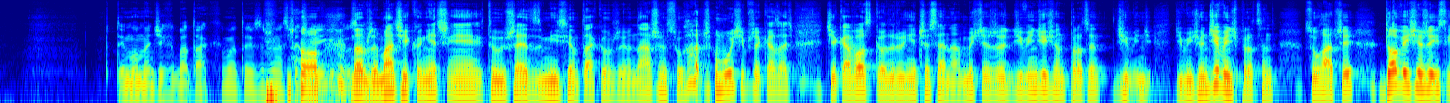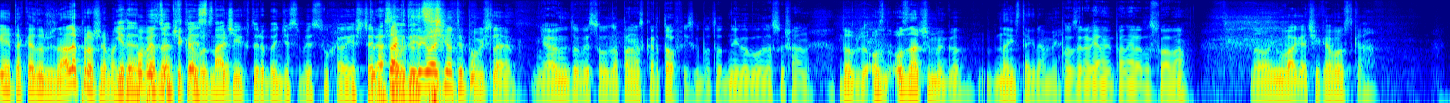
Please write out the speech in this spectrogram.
W tym momencie chyba tak. Chyba to jest drużyna z trzeciej No, ligi włoskiej. Dobrze, Maciej koniecznie tu szedł z misją taką, że naszym słuchaczom musi przekazać ciekawostkę o drużynie Czesena. Myślę, że 90%, 9 99% słuchaczy dowie się, że istnieje taka drużyna. Ale proszę Maciej, Jeden powiedz nam procent to ciekawostkę. jest Maciej, który będzie sobie słuchał jeszcze To raz tak, audycji. tego właśnie o tym pomyślałem. Ja bym to wysłał dla pana z kartoflisk, bo to od niego było zasłyszane. Dobrze, oz- oznaczymy go na Instagramie. Pozdrawiamy pana Radosława. No i uwaga, ciekawostka.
